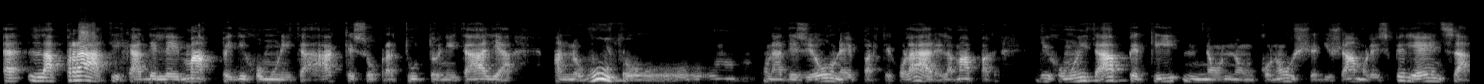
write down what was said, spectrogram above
eh, la pratica delle mappe di comunità che soprattutto in Italia hanno avuto un'adesione particolare, la mappa di comunità per chi non, non conosce diciamo, l'esperienza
